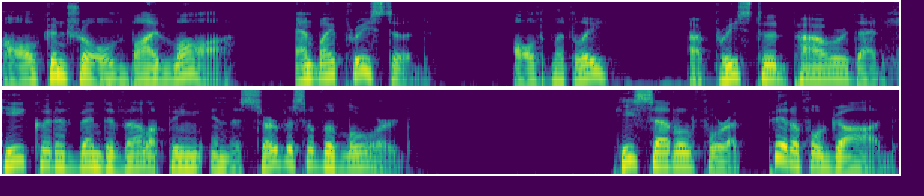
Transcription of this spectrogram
all controlled by law and by priesthood. Ultimately, a priesthood power that he could have been developing in the service of the Lord. He settled for a pitiful God,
